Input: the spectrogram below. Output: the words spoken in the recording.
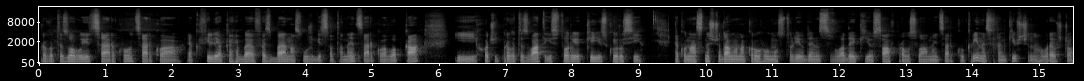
приватизовують церкву. Церква як філія КГБ ФСБ на службі сатани, церква в лапках, і хочуть приватизувати історію Київської Русі. Як у нас нещодавно на круглому столі один з владик Йосаф Православної церкви України з Франківщини говорив, що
